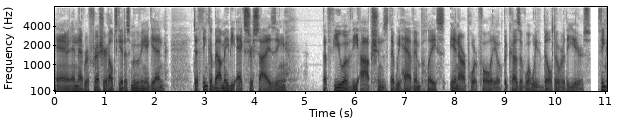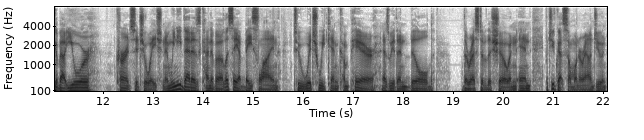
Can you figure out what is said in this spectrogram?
and, and that refresher helps get us moving again. To think about maybe exercising a few of the options that we have in place in our portfolio because of what we've built over the years. Think about your current situation, and we need that as kind of a, let's say, a baseline to which we can compare as we then build the rest of the show. And and but you've got someone around you and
